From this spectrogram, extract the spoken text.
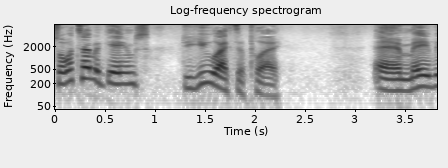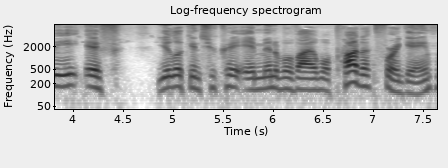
So, what type of games do you like to play? And maybe if you're looking to create a minimal viable product for a game,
